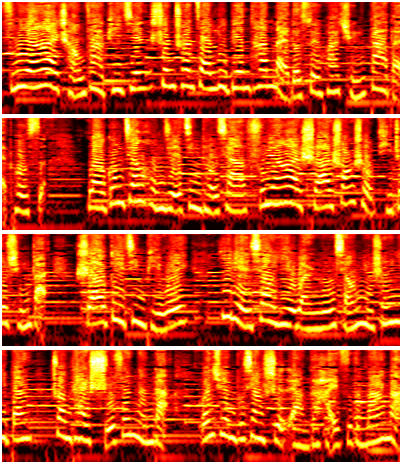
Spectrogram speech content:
福原爱长发披肩，身穿在路边摊买的碎花裙，大摆 pose。老公江宏杰镜头下，福原爱时而双手提着裙摆，时而对镜比微，一脸笑意，宛如小女生一般，状态十分能打，完全不像是两个孩子的妈妈。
